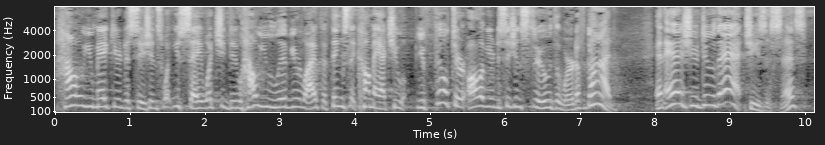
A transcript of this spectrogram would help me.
how you make your decisions, what you say, what you do, how you live your life, the things that come at you, you filter all of your decisions through the Word of God. And as you do that, Jesus says,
